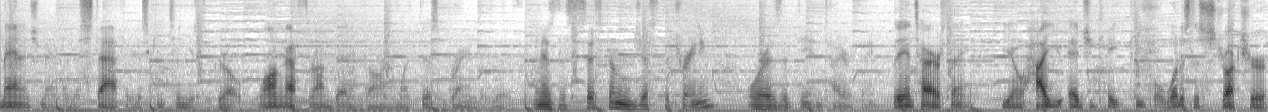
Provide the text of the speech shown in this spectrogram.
management and the staffing just continues to grow. Long after I'm dead and gone, I want this brand to live. And is the system just the training? Or is it the entire thing? The entire thing. You know, how you educate people. What is the structure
